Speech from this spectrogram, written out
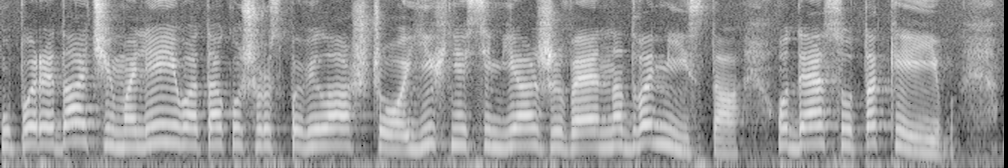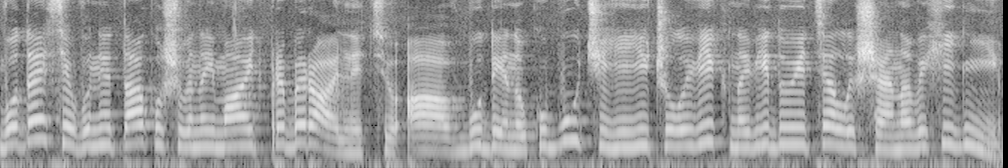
У передачі Малєєва також розповіла, що їхня сім'я живе на два міста Одесу та Київ. В Одесі вони також винаймають прибиральницю, а в будинок у Бучі її чоловік навідується лише на вихідні.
